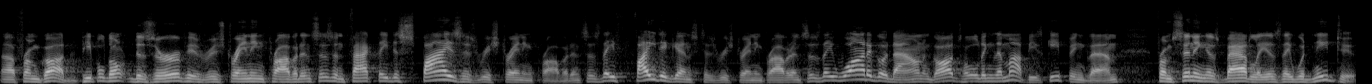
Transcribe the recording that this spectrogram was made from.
uh, from God. People don't deserve his restraining providences. In fact, they despise his restraining providences. They fight against his restraining providences. They want to go down, and God's holding them up. He's keeping them from sinning as badly as they would need to.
